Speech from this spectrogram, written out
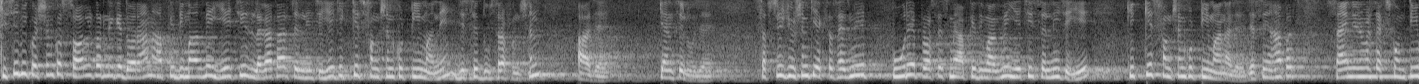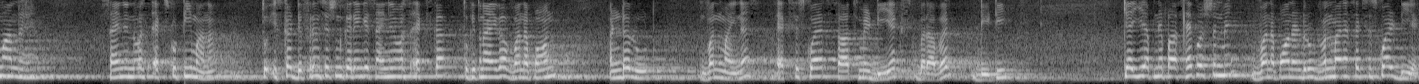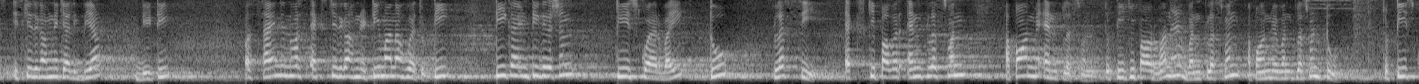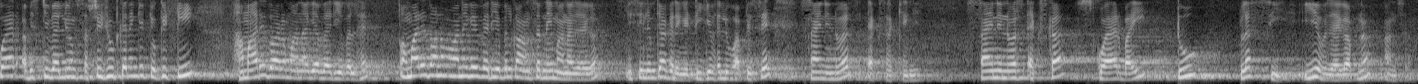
किसी भी क्वेश्चन को सॉल्व करने के दौरान आपके दिमाग में ये चीज़ लगातार चलनी चाहिए कि किस फ़ंक्शन को टी माने, जिससे दूसरा फ़ंक्शन आ जाए कैंसिल हो जाए। सब्सटीट्यूशन की एक्सरसाइज में ये पूरे प्रोसेस में आपके दिमाग में ये चीज़ चलनी चाहिए कि किस फ़ंक्शन को टी माना जाए। जैसे यहाँ पर साइन इनवर्स एक्स को हम टी मान रहे हैं। साइन इनवर्स एक्स को टी माना तो इसका डिफ्रेंसिएशन करेंगे साइन इनवर्स एक्स का तो कितना आएगा? One upon under root one minus x square साथ में डी एक्स बराबर डी टी क्या ये अपने पास है क्वेश्चन में? One upon under root one minus x square d x इसकी जगह हमने क्या लिख दिया? डी टी और साइन इनवर्स एक्स की जगह हमने टी माना हुआ है तो टी टी का integration t square by two plus c x की power n plus one upon में एन प्लस वन तो टी की पावर वन है वन प्लस वन अपॉन में वन प्लस वन टू तो टी स्क्वायर अब इसकी वैल्यू हम सब्सटीट्यूट करेंगे, क्योंकि टी हमारे द्वारा माना गया वेरिएबल है तो हमारे द्वारा माने गए वेरिएबल का आंसर नहीं माना जाएगा, इसीलिए हम क्या करेंगे टी की वैल्यू वापस से साइन इनवर्स एक्स रखेंगे। साइन इनवर्स एक्स का square by two plus c ये हो जाएगा अपना आंसर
